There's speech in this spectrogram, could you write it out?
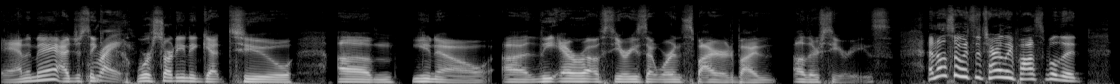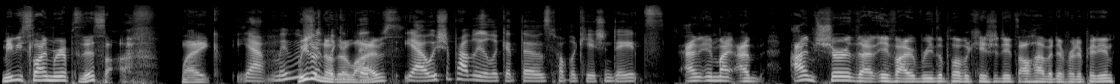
anime. I just think Right. we're starting to get to um you know uh the era of series that were inspired by other series and also it's entirely possible that maybe slime ripped this off like Yeah, maybe we, We don't know their at the- lives. yeah, we should probably look at those publication dates. I, in my I'm I'm sure that if I read the publication dates I'll have a different opinion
